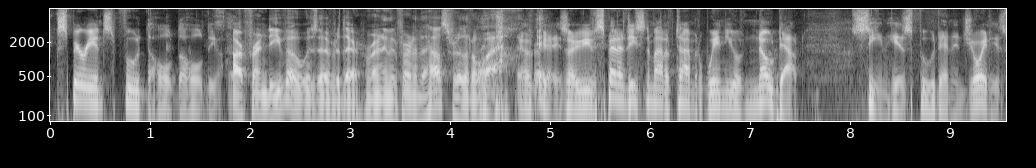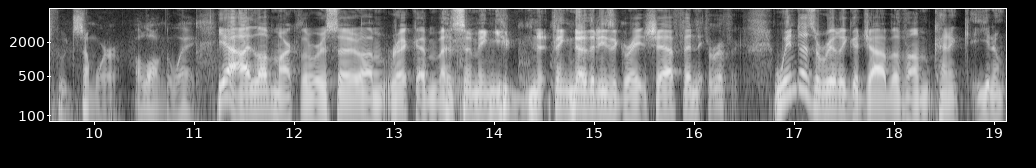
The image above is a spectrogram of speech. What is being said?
experience, food, the whole the whole deal. Our friend Evo was over there running the front of the house for a little while. Okay, so you've spent a decent amount of time at Wynn. You have no doubt seen his food and enjoyed his food somewhere along the way. Yeah, I love Mark LaRusso. Um, Rick, I'm assuming you kn- think know that he's a great chef. And Terrific. Wynn does a really good job of um, kind of, you know,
